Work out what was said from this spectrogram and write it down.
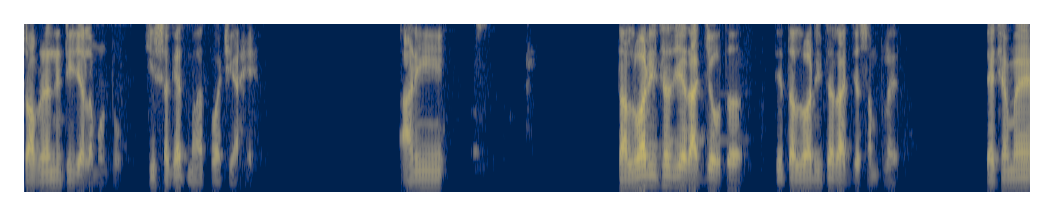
सॉबरॅनिटी ज्याला म्हणतो ही सगळ्यात महत्वाची आहे. आणि तलवारीचं जे राज्य होतं ते तलवारीचं राज्य संपलंय. त्याच्यामुळे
